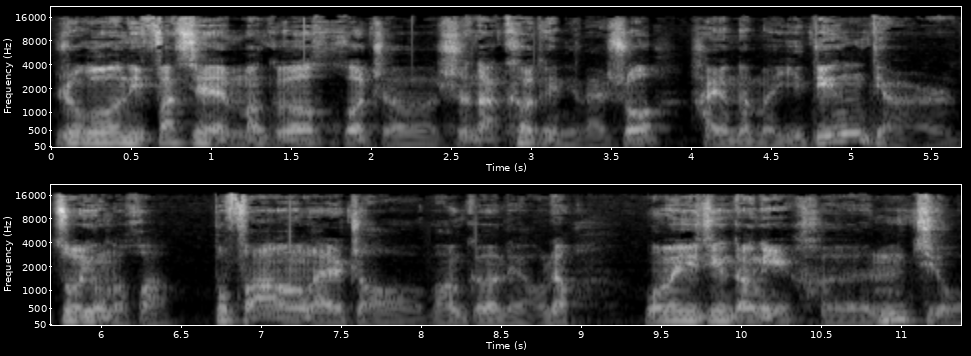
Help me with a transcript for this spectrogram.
如果你发现芒格或者是那克对你来说还有那么一丁点儿作用的话，不妨来找芒格聊聊。我们已经等你很久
